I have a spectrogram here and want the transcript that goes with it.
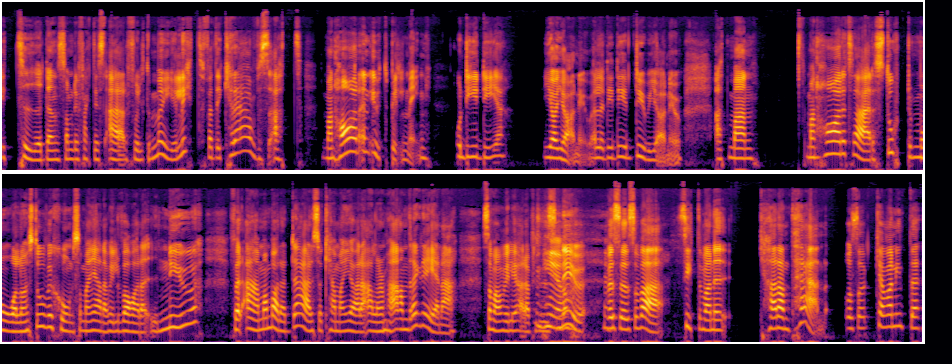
i tiden som det faktiskt är fullt möjligt. För att det krävs att man har en utbildning. Och det är det jag gör nu, eller det är det du gör nu. Att man, man har ett så här stort mål och en stor vision som man gärna vill vara i nu. För är man bara där så kan man göra alla de här andra grejerna som man vill göra precis ja. nu. Men sen så bara sitter man i karantän och så kan man inte,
